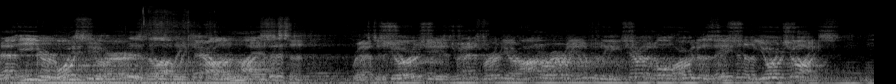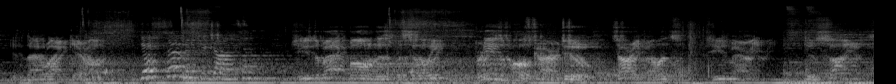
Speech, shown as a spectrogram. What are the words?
That eager voice you heard is the lovely Caroline, my assistant. Rest assured, she has transferred your honorarium to the charitable organization of your choice. Isn't that right, Caroline? Yes, sir, Mr. Johnson. She's the backbone of this facility. Pretty as a postcard, too. Sorry, fellas. She's married. To science.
